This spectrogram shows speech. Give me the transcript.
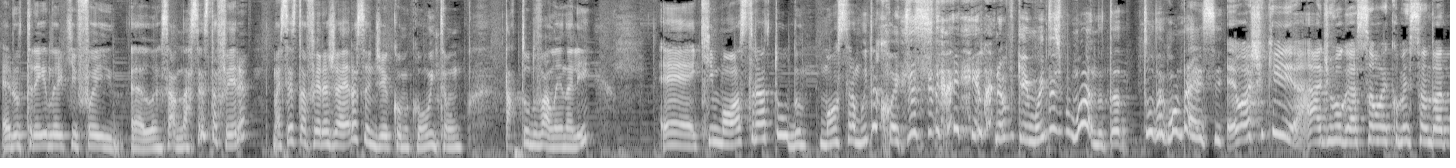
Era o trailer que foi é, lançado na sexta-feira. Mas sexta-feira já era San Diego Comic Con, então tá tudo valendo ali é, que mostra tudo. Mostra muita coisa esse trailer. Eu fiquei muito tipo, mano, tá, tudo acontece. Eu acho que a divulgação vai começando a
